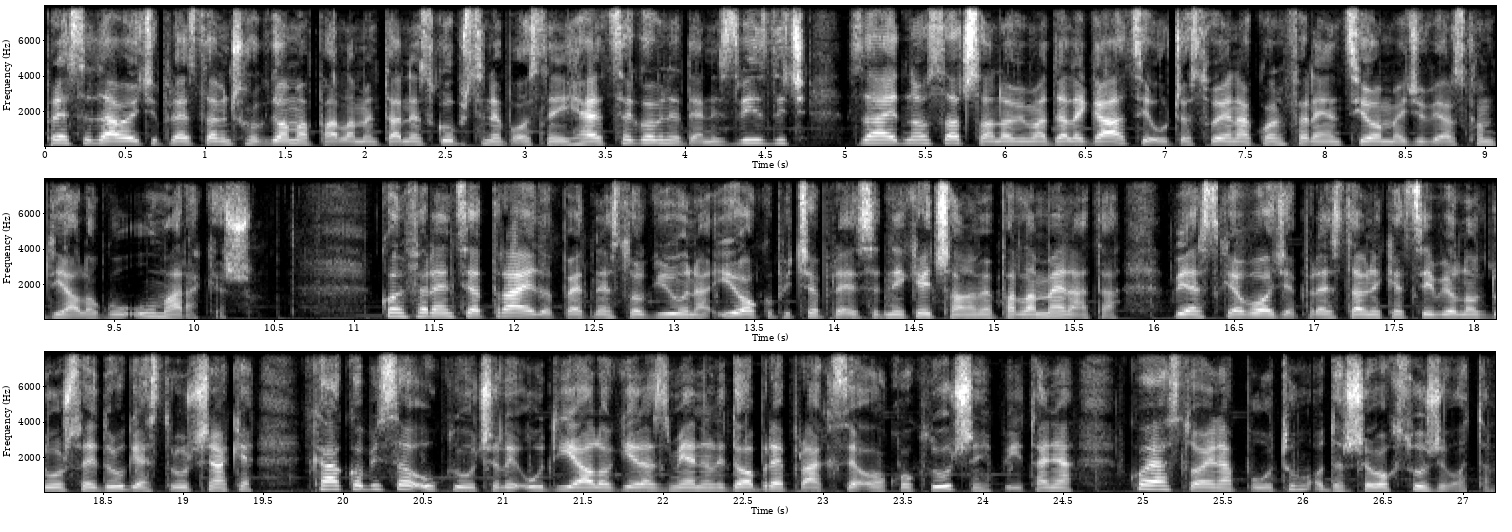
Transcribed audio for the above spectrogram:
Predsjedavajući predstavničkog doma Parlamentarne skupštine Bosne i Hercegovine Denis Zvizdić zajedno sa članovima delegacije učestvuje na konferenciji o međuvjerskom dijalogu u Marakešu. Konferencija traje do 15. juna i okupit će predsjednike i članove parlamenta, vjerske vođe, predstavnike civilnog društva i druge stručnjake kako bi se uključili u dijalog i razmijenili dobre prakse oko ključnih pitanja koja stoje na putu održivog suživota.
